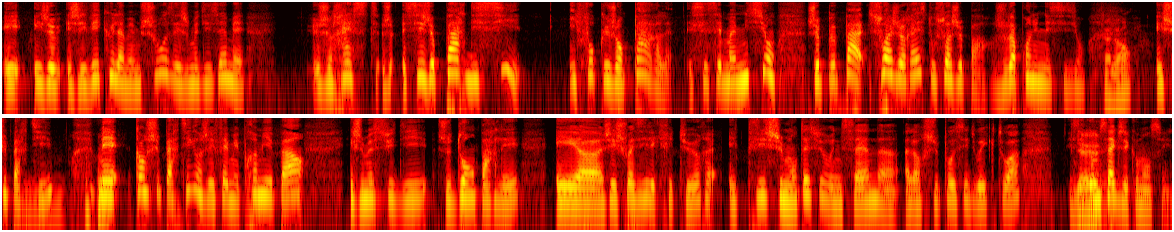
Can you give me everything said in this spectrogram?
et, et j'ai vécu la même chose, et je me disais, mais je reste. Je- si je pars d'ici, il faut que j'en parle. C'est ma mission. Je peux pas. Soit je reste ou soit je pars. Je dois prendre une décision. Alors? Et je suis partie. Mais quand je suis partie, quand j'ai fait mes premiers pas, je me suis dit, je dois en parler. Et euh, j'ai choisi l'écriture. Et puis, je suis montée sur une scène. Alors, je suis pas aussi douée que toi. Et c'est comme ça que j'ai commencé.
